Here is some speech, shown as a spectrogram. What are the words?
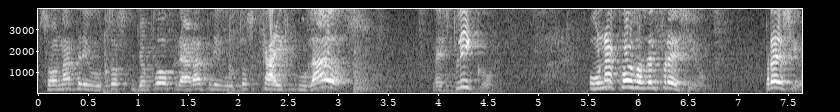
son atributos, yo puedo crear atributos calculados. Me explico. Una cosa es el precio. Precio.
